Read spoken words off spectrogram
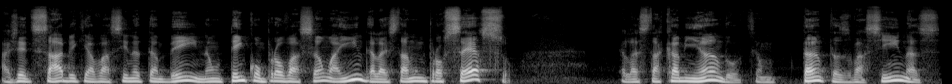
A gente sabe que a vacina também não tem comprovação ainda, ela está num processo, ela está caminhando, são tantas vacinas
